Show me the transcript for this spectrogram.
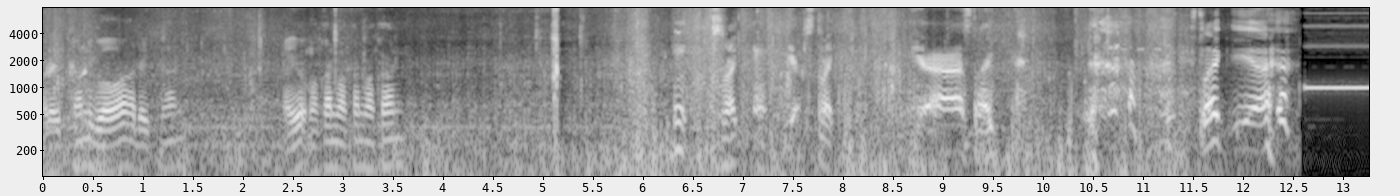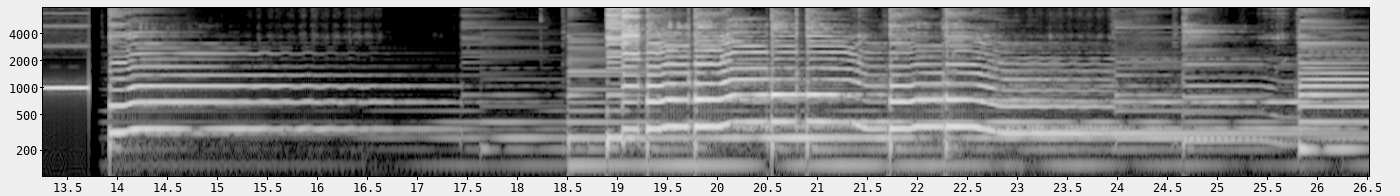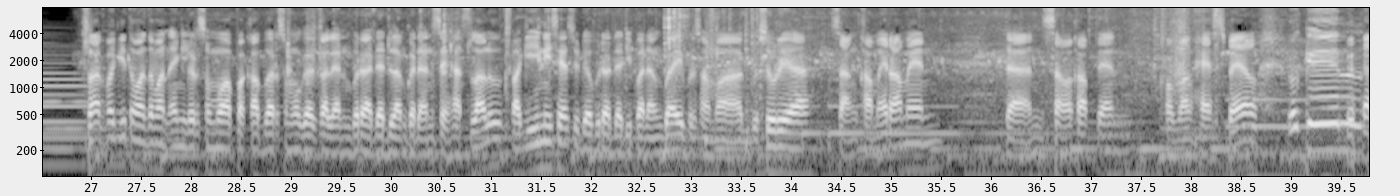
Ada ikan di bawah, ada ikan. Ayo makan, makan, makan. Hmm, strike, oh, ya strike, ya strike, strike, ya. Selamat pagi teman-teman angler semua, apa kabar? Semoga kalian berada dalam keadaan sehat selalu. Pagi ini saya sudah berada di Padang Bay bersama Gus Surya, sang kameramen Dan sama Kapten Komang Hespel. Gokil.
